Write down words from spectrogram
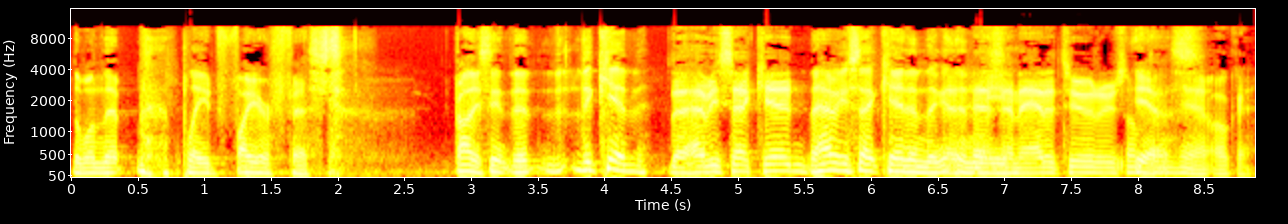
the one that played Fire Fist. Probably seen the the kid, The heavyset kid the heavyset kid in the, that in has the an attitude or something. Yes. Yeah. Okay.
